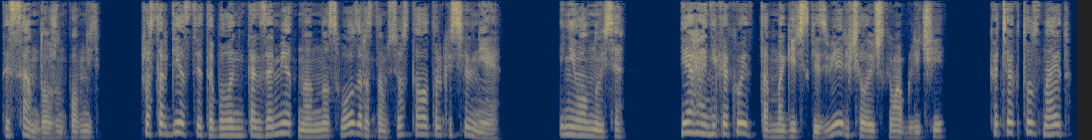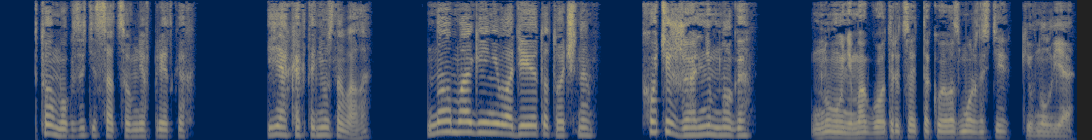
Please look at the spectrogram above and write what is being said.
Ты сам должен помнить. Просто в детстве это было не так заметно, но с возрастом все стало только сильнее. И не волнуйся. Я не какой-то там магический зверь в человеческом обличии. Хотя кто знает, кто мог затесаться у меня в предках. Я как-то не узнавала. Но магией не владею, это точно. Хоть и жаль немного». «Ну, не могу отрицать такой возможности», — кивнул я.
